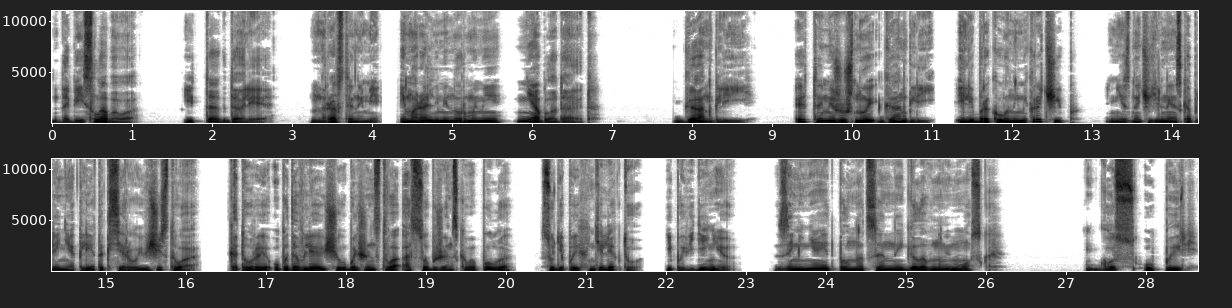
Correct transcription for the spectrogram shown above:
добей слабого и так далее. Нравственными и моральными нормами не обладают. Ганглий. Это межушной ганглий или бракованный микрочип, незначительное скопление клеток серого вещества, которые у подавляющего большинства особ женского пола, судя по их интеллекту и поведению, заменяет полноценный головной мозг. Госупырь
